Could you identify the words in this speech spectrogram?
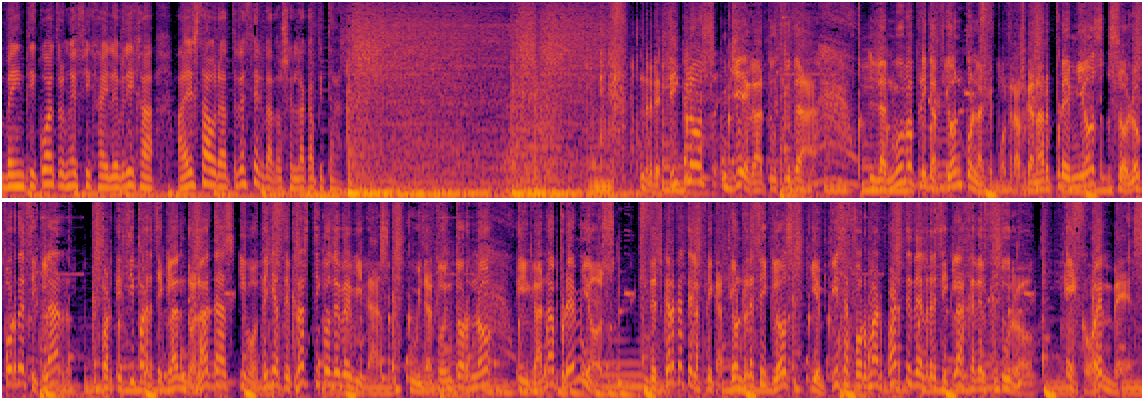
24 en Écija y Lebrija. A esta hora, 13 grados en la capital. Reciclos llega a tu ciudad. La nueva aplicación con la que podrás ganar premios solo por reciclar. Participa reciclando latas y botellas de plástico de bebidas. Cuida tu entorno y gana premios. Descárgate la aplicación Reciclos y empieza a formar parte del reciclaje del futuro. Ecoembes.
